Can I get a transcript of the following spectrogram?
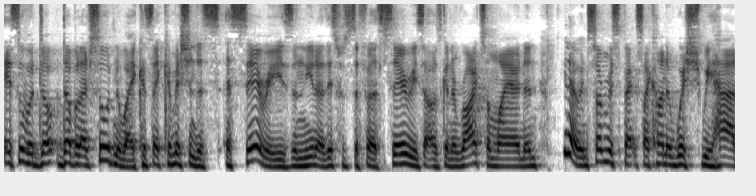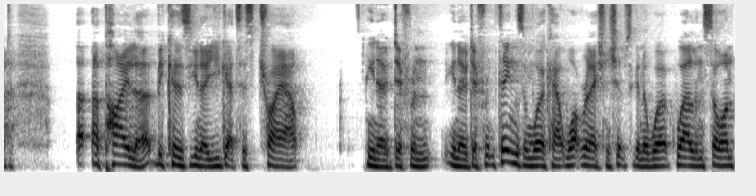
it's sort of a double-edged sword in a way because they commissioned a, a, series and you know this was the first series that I was going to write on my own. And you know in some respects I kind of wish we had a, a, pilot because you know you get to try out you know different you know different things and work out what relationships are going to work well and so on.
